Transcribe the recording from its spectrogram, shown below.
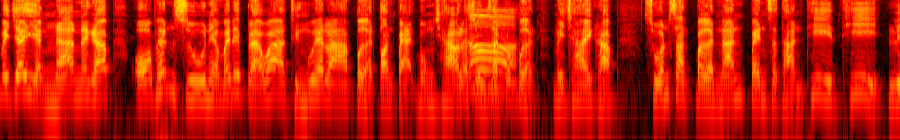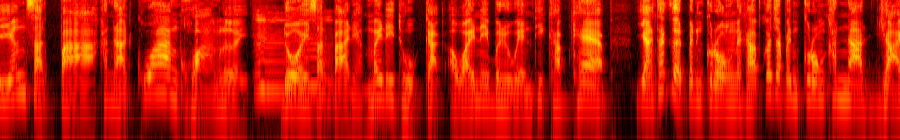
ไม่ใช่อย่างนั้นนะครับ Open Zoo เนี่ยไม่ได้แปลว่าถึงเวลาเปิดตอน8โมงเช้าและสวนสัตว์ก็เปิดไม่ใช่ครับ สวนสัตว์เปิดนั้นเป็นสถานที่ที่เลี้ยงสัตว์ป่าขนาดกว้างขวางเลยอืมโดยสัตว์ป่าเนี่ยไม่ได้ถูกกักเอาไว้ในบริเวณที่คับแคบ อย่างถ้าเกิดเป็นกรงนะครับก็จะเป็นกรงขนาดใหญ่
